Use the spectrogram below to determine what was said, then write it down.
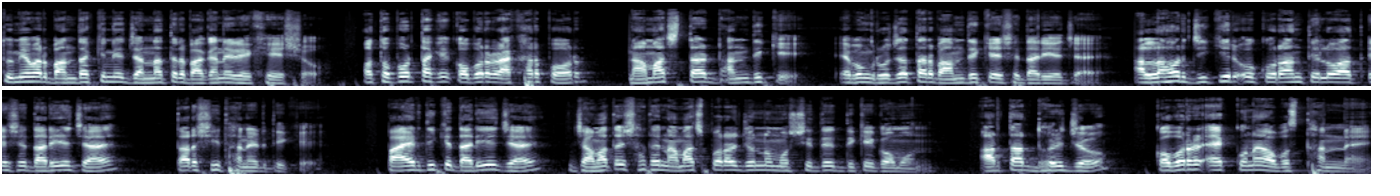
তুমি আমার বান্দাকে নিয়ে জান্নাতের বাগানে রেখে এসো। অতপর তাকে কবরে রাখার পর নামাজ তার ডান দিকে এবং রোজা তার বাম দিকে এসে দাঁড়িয়ে যায়। আল্লাহর জিকির ও কোরআন তেলোয়াত এসে দাঁড়িয়ে যায় তার সিথানের দিকে। পায়ের দিকে দাঁড়িয়ে যায়, জামাতের সাথে নামাজ পড়ার জন্য মসজিদের দিকে গমন। আর তার ধৈর্য কবরের এক কোনায় অবস্থান নেয়।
